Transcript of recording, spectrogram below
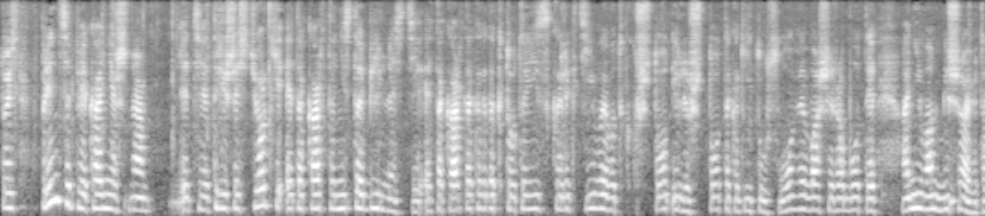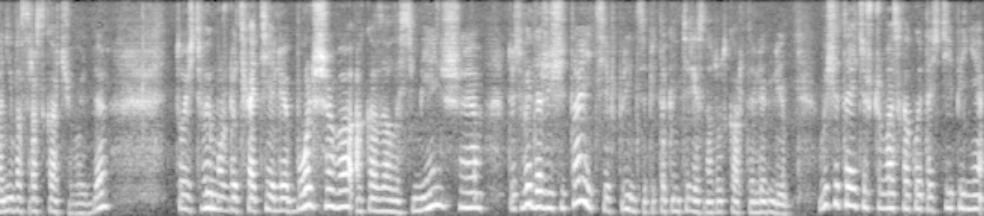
То есть, в принципе, конечно, эти три шестерки это карта нестабильности. Это карта, когда кто-то из коллектива вот что или что-то, какие-то условия вашей работы, они вам мешают, они вас раскачивают, да? То есть вы, может быть, хотели большего, оказалось меньше. То есть вы даже считаете, в принципе, так интересно, тут карты легли, вы считаете, что вас в какой-то степени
